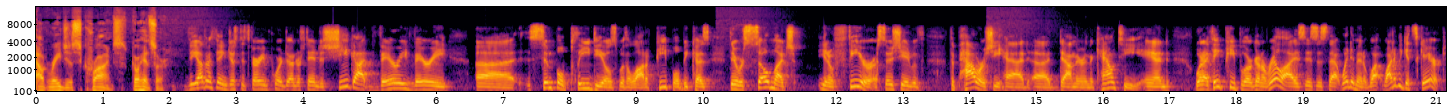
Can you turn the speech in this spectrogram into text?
outrageous crimes. Go ahead, sir. The other thing, just it's very important to understand, is she got very, very uh, simple plea deals with a lot of people because there was so much, you know, fear associated with the power she had uh, down there in the county. And what I think people are going to realize is is that wait a minute, why, why we get scared?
